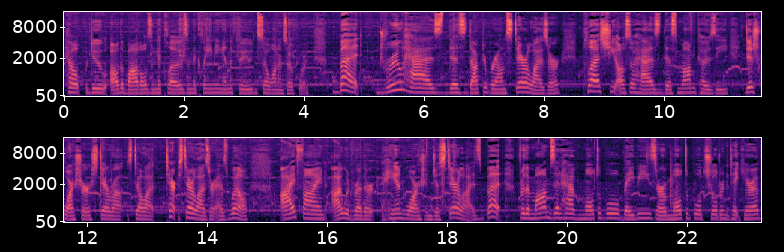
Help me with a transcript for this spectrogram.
help do all the bottles and the clothes and the cleaning and the food and so on and so forth. But Drew has this Dr. Brown sterilizer, plus she also has this Momcozy dishwasher ter- sterilizer as well. I find I would rather hand wash and just sterilize. But for the moms that have multiple babies or multiple children to take care of,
